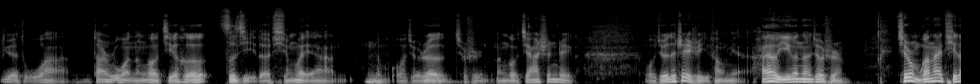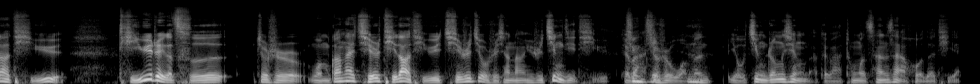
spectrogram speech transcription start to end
阅读啊，当然如果能够结合自己的行为啊，那我觉着就是能够加深这个，我觉得这是一方面。还有一个呢，就是其实我们刚才提到体育，体育这个词。就是我们刚才其实提到体育，其实就是相当于是竞技体育，对吧？就是我们有竞争性的，对吧？通过参赛获得体验。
